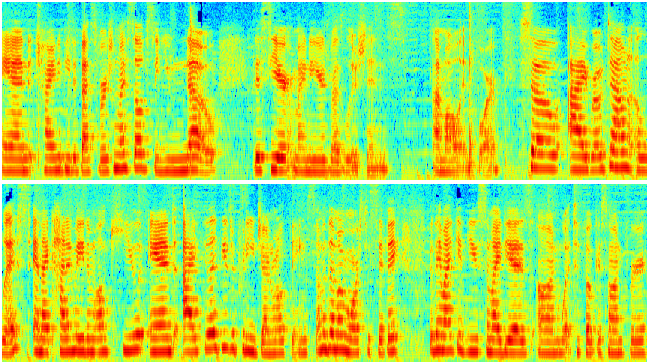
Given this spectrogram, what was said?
and trying to be the best version of myself so you know this year my New Year's resolutions I'm all in for. So I wrote down a list and I kind of made them all cute and I feel like these are pretty general things. Some of them are more specific but they might give you some ideas on what to focus on for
